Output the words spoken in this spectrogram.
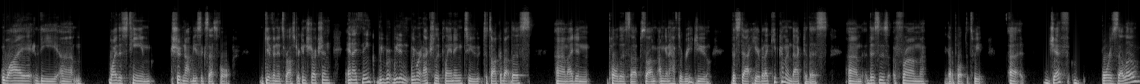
why the um, why this team should not be successful given its roster construction. And I think we were we didn't we weren't actually planning to to talk about this. Um, I didn't pull this up, so I'm I'm gonna have to read you the stat here. But I keep coming back to this. Um, this is from I got to pull up the tweet. Uh, Jeff Borzello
